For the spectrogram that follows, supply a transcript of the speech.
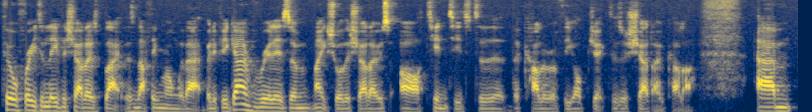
feel free to leave the shadows black. There's nothing wrong with that. But if you're going for realism, make sure the shadows are tinted to the, the color of the object as a shadow color. Um,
